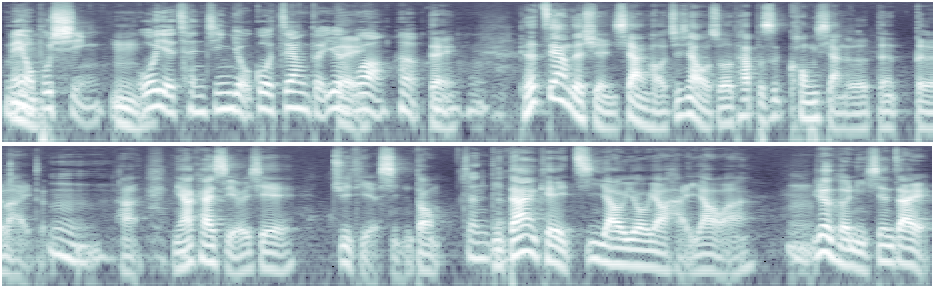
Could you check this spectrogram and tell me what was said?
没有不行。嗯，我也曾经有过这样的愿望。对，可是这样的选项哈，就像我说，它不是空想而得得来的。嗯，哈，你要开始有一些具体的行动。真的，你当然可以既要又要还要啊。嗯，任何你现在。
